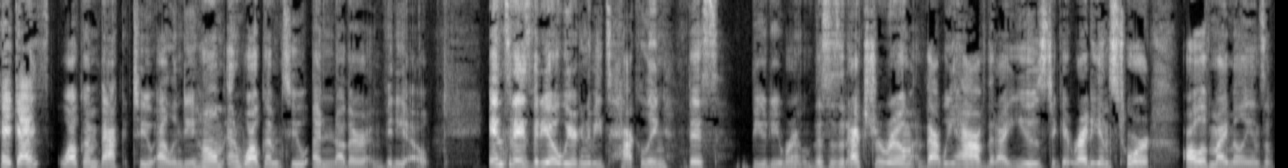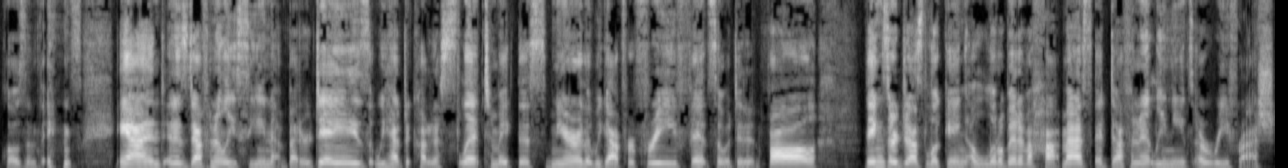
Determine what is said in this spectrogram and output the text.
Hey guys, welcome back to L&D Home and welcome to another video. In today's video, we are going to be tackling this beauty room. This is an extra room that we have that I use to get ready and store all of my millions of clothes and things. And it has definitely seen better days. We had to cut a slit to make this mirror that we got for free fit so it didn't fall. Things are just looking a little bit of a hot mess. It definitely needs a refresh.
